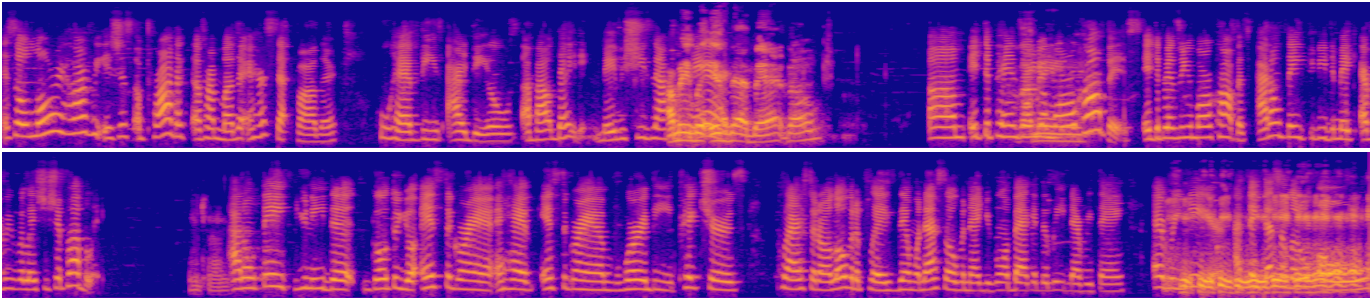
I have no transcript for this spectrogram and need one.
And so Lori Harvey is just a product of her mother and her stepfather who have these ideals about dating. Maybe she's not I mean, but isn't that bad though? Um, it depends I on your moral compass. It depends on your moral compass. I don't think you need to make every relationship public. okay. I don't think you need to go through your Instagram and have Instagram worthy pictures plastered all over the place. Then when that's over, now you're going back and deleting everything every year. I think that's a little old.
